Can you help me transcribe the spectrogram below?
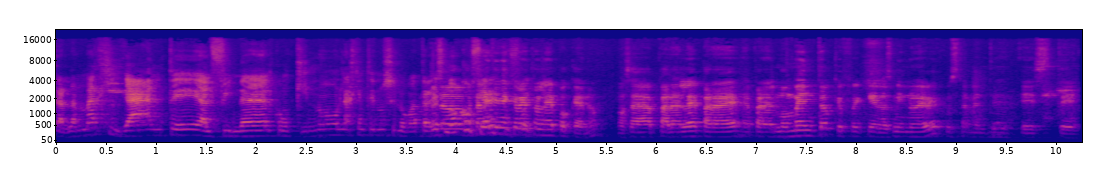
calamar gigante al final? Como que no, la gente no se lo va a traer. Pero Es no confiar tiene tu que ver con la época, ¿no? O sea, para, la- para, para el momento, que fue que 2009, justamente, este,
